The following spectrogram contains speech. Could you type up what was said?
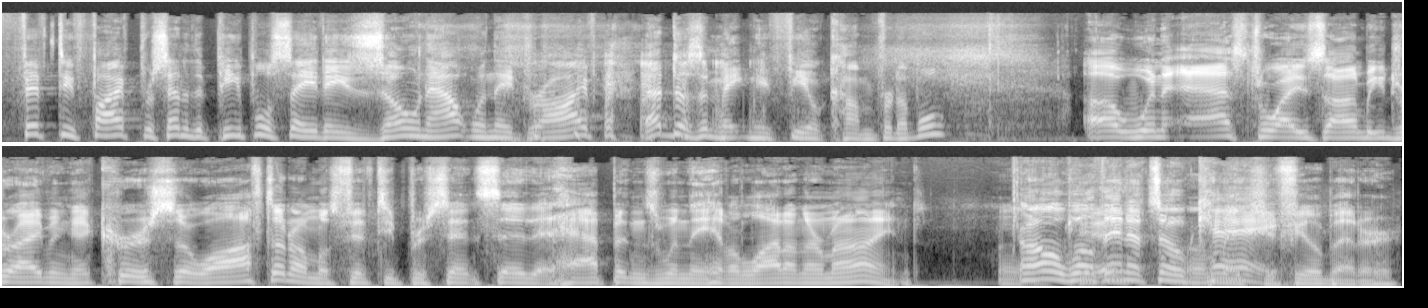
55% of the people say they zone out when they drive. that doesn't make me feel comfortable. Uh, when asked why zombie driving occurs so often, almost 50% said it happens when they have a lot on their mind. Oh, well, then it's Well, okay. makes you feel better.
